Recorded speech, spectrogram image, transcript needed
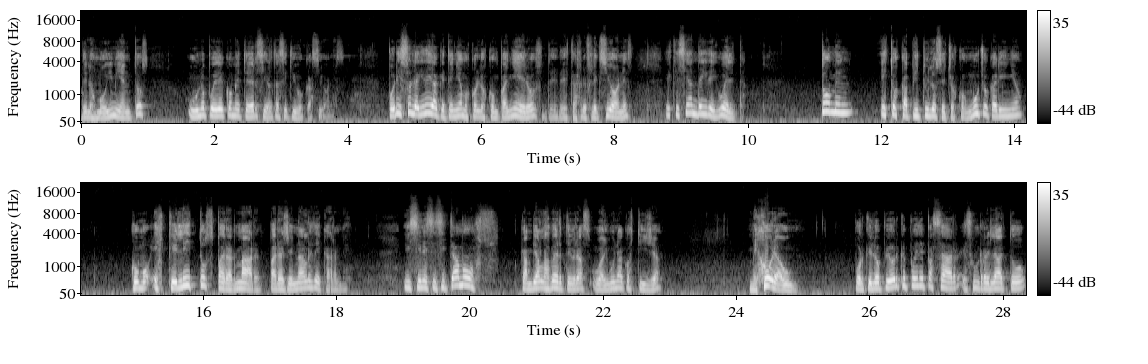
de los movimientos, uno puede cometer ciertas equivocaciones. Por eso la idea que teníamos con los compañeros de, de estas reflexiones es que sean de ida y vuelta. Tomen estos capítulos hechos con mucho cariño como esqueletos para armar, para llenarles de carne. Y si necesitamos cambiar las vértebras o alguna costilla, mejor aún, porque lo peor que puede pasar es un relato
